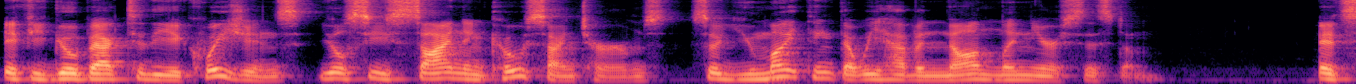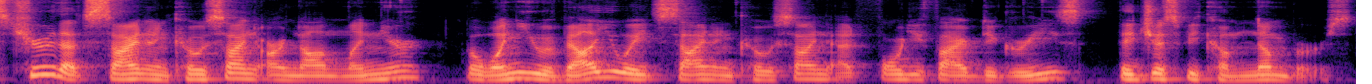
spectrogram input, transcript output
If you go back to the equations, you'll see sine and cosine terms, so you might think that we have a nonlinear system. It's true that sine and cosine are nonlinear, but when you evaluate sine and cosine at 45 degrees, they just become numbers.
